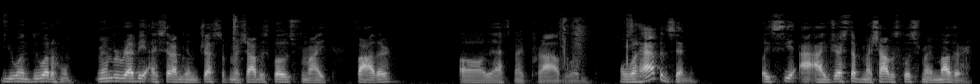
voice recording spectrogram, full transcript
You want to do it at home? Remember, Rebbe? I said I'm going to dress up my Shabbos clothes for my father. Oh, that's my problem. Well, what happened, Sammy? Well, you see, I, I dressed up my Shabbos clothes for my mother.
